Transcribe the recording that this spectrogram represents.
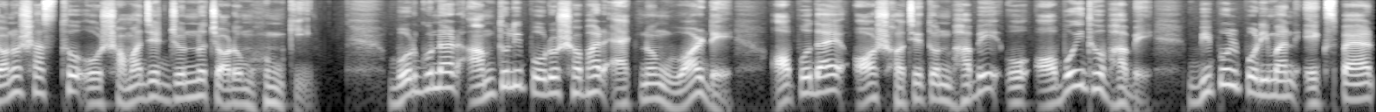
জনস্বাস্থ্য ও সমাজের জন্য চরম হুমকি। বরগুনার আমতলী পৌরসভার এক নং ওয়ার্ডে অপদায় অসচেতনভাবে ও অবৈধভাবে বিপুল পরিমাণ এক্সপায়ার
